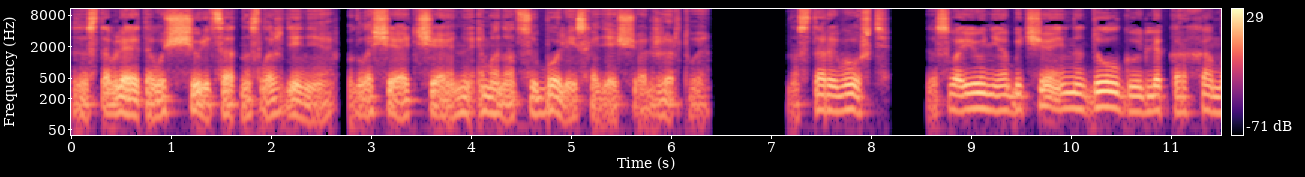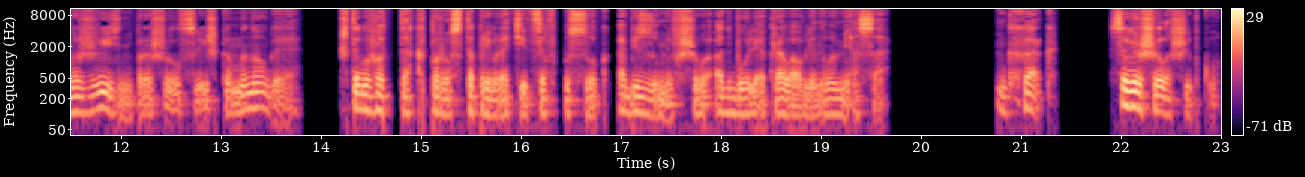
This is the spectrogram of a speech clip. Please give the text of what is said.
заставляя того щуриться от наслаждения, поглощая отчаянную эманацию боли, исходящую от жертвы. Но старый вождь за свою необычайно долгую для Кархама жизнь прошел слишком многое, чтобы вот так просто превратиться в кусок обезумевшего от боли окровавленного мяса. Гхарк совершил ошибку.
